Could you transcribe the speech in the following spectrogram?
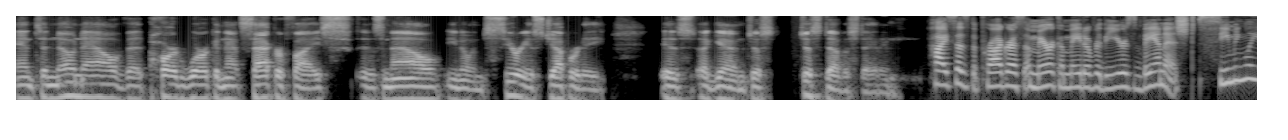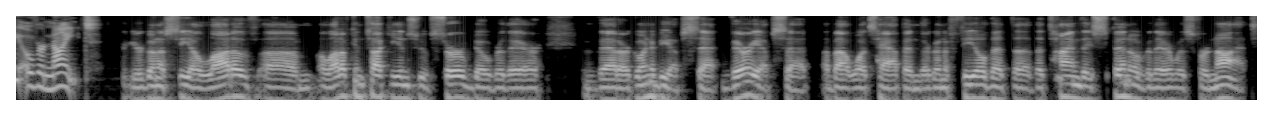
and to know now that hard work and that sacrifice is now you know in serious jeopardy is again just just devastating high says the progress america made over the years vanished seemingly overnight. You're going to see a lot of um, a lot of kentuckians who have served over there that are going to be upset very upset about what's happened. They're going to feel that the the time they spent over there was for naught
